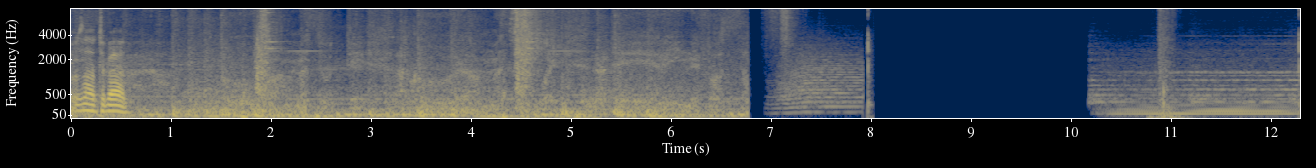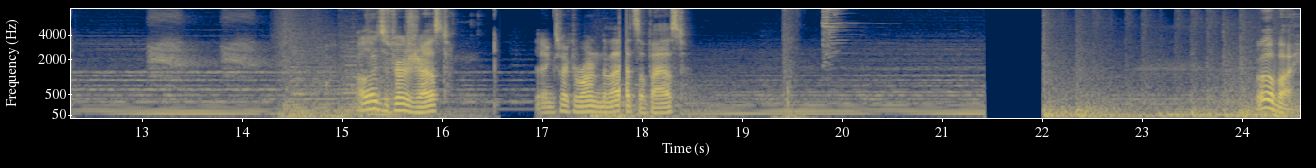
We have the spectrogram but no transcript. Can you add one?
It was not too bad. Oh, there's a treasure chest. Didn't expect to run into that so fast. Oh boy.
